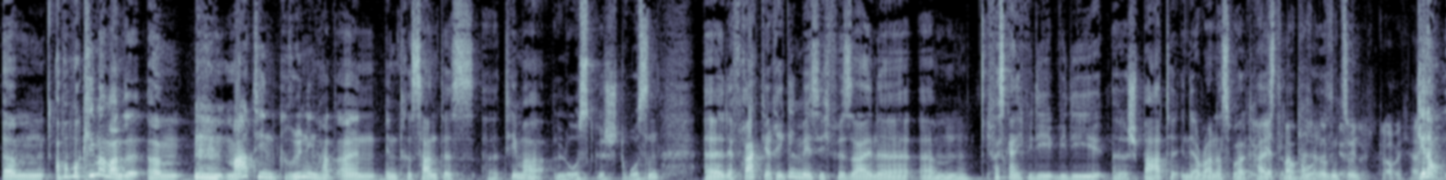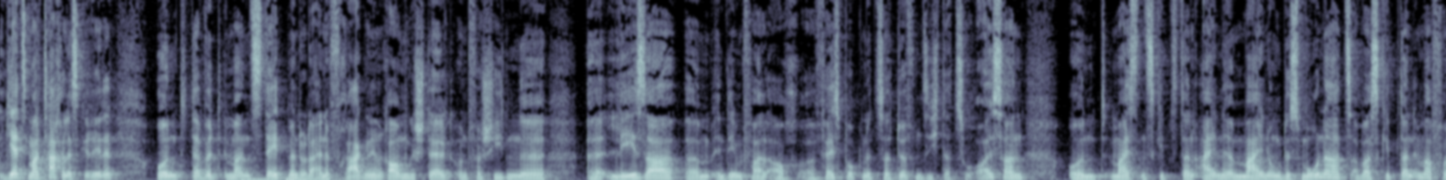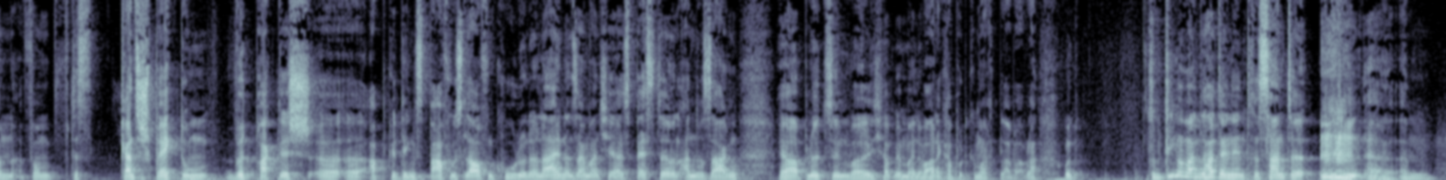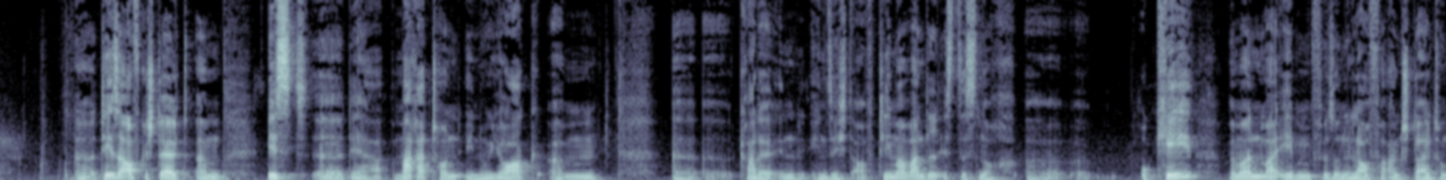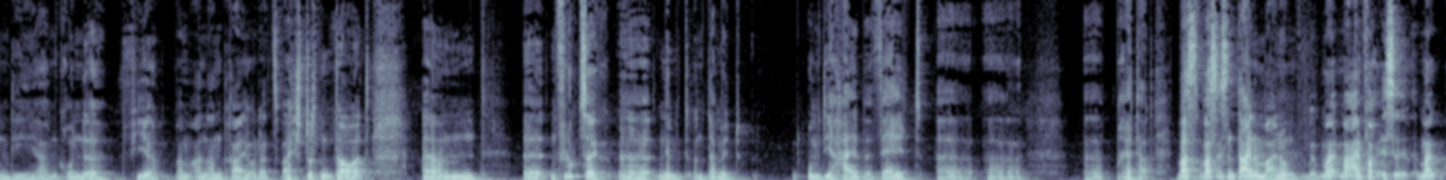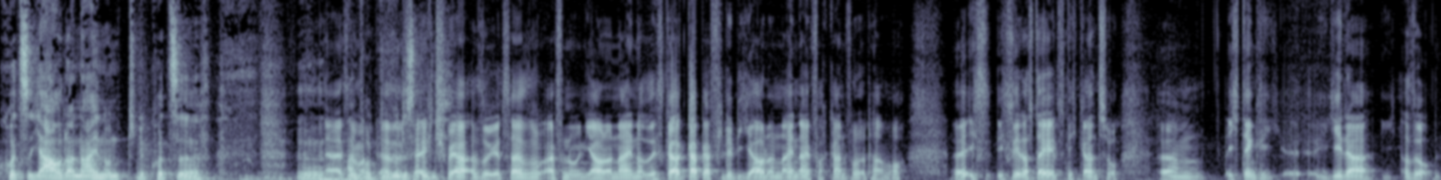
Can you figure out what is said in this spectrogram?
Ähm, apropos Klimawandel, ähm, Martin Grüning hat ein interessantes äh, Thema losgestoßen. Äh, der fragt ja regelmäßig für seine, ähm, ich weiß gar nicht, wie die, wie die äh, Sparte in der Runners World heißt, jetzt mal aber wo irgend so, heißt Genau, jetzt mal Tacheles geredet. Und da wird immer ein Statement oder eine Frage in den Raum gestellt und verschiedene äh, Leser, ähm, in dem Fall auch äh, Facebook-Nutzer, dürfen sich dazu äußern. Und meistens gibt es dann eine Meinung des Monats, aber es gibt dann immer von, vom, das ganze Spektrum wird praktisch äh, äh, abgedingst. Barfuß laufen, cool oder nein. Dann sagen manche, ja, das Beste. Und andere sagen, ja, Blödsinn, weil ich habe mir meine Wade kaputt gemacht, bla bla bla. Und zum Klimawandel hat er eine interessante äh, ähm, äh, These aufgestellt. Ähm, ist äh, der Marathon in New York ähm, äh, äh, gerade in Hinsicht auf Klimawandel ist es noch äh, okay, wenn man mal eben für so eine Laufveranstaltung, die ja im Grunde vier, beim anderen drei oder zwei Stunden dauert, ähm, äh, ein Flugzeug äh, nimmt und damit um die halbe Welt äh, äh, äh, brettert. Was, was ist denn deine Meinung? Mal, mal einfach ist mal kurze Ja oder Nein und eine kurze äh, ja, ist Antwort. Immer, also ist ja echt schwer, also jetzt also einfach nur ein Ja oder Nein. Also es gab, gab ja viele, die Ja oder Nein einfach geantwortet haben auch. Äh, ich, ich sehe das da jetzt nicht ganz so. Ähm, ich denke, jeder, also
